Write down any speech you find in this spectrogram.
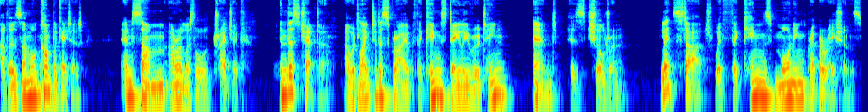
others are more complicated, and some are a little tragic. In this chapter, I would like to describe the king's daily routine and his children. Let's start with the king's morning preparations.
